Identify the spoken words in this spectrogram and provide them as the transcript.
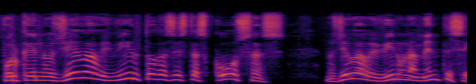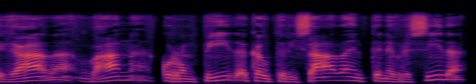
porque nos lleva a vivir todas estas cosas nos lleva a vivir una mente cegada, vana, corrompida, cauterizada, entenebrecida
